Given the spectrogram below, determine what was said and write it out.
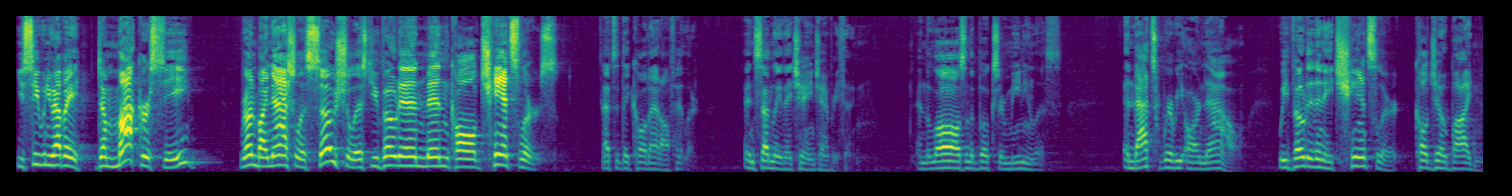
You see, when you have a democracy run by nationalist socialists, you vote in men called chancellors. That's what they called Adolf Hitler. And suddenly they change everything. And the laws and the books are meaningless. And that's where we are now. We voted in a chancellor called Joe Biden.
